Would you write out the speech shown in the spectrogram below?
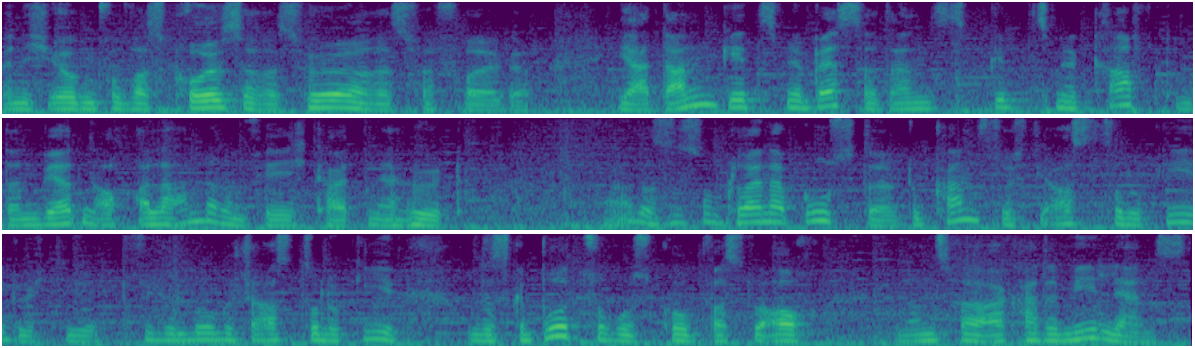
wenn ich irgendwo was Größeres, Höheres verfolge, ja, dann geht es mir besser, dann gibt es mir Kraft und dann werden auch alle anderen Fähigkeiten erhöht. Ja, das ist so ein kleiner Booster. Du kannst durch die Astrologie, durch die psychologische Astrologie und das Geburtshoroskop, was du auch in unserer Akademie lernst,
